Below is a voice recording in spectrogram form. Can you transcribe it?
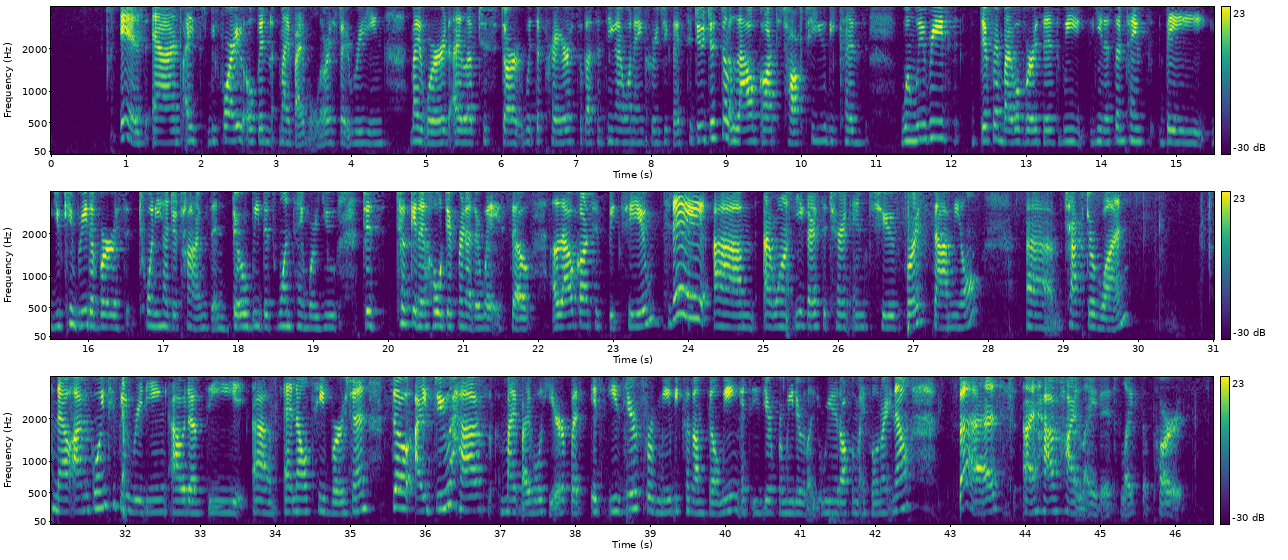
is and I before I open my Bible or I start reading my word I love to start with the prayer so that's something I want to encourage you guys to do just to allow God to talk to you because when we read different Bible verses, we, you know, sometimes they, you can read a verse 20, 100 times and there will be this one time where you just took it a whole different other way. So allow God to speak to you. Today, um, I want you guys to turn into First Samuel um, chapter 1. Now I'm going to be reading out of the um, NLT version. So I do have my Bible here, but it's easier for me because I'm filming. It's easier for me to like read it off of my phone right now. But I have highlighted like the parts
